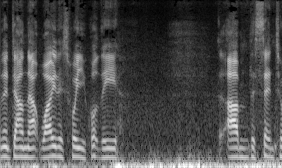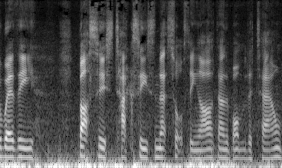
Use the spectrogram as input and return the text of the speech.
and then down that way that's where you've got the um, the centre where the buses, taxis and that sort of thing are down the bottom of the town.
